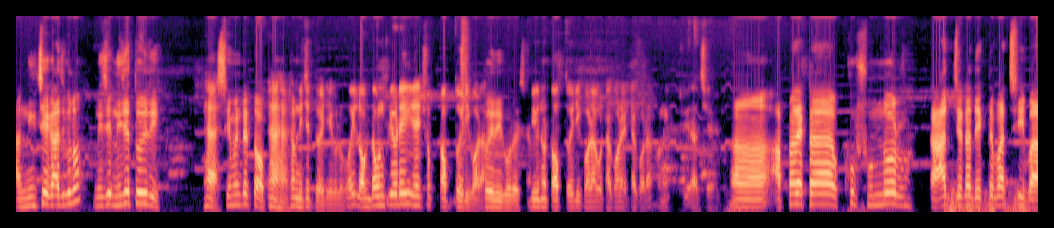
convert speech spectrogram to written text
আর নিচে গাছগুলো নিজে নিজের তৈরি? হ্যাঁ। সিমেন্টের টপ? হ্যাঁ হ্যাঁ সব নিচের তৈরি এগুলো। ওই লকডাউন পিরিয়ডেই সব টপ তৈরি করা। তৈরি করেছেন। বিভিন্ন টপ তৈরি করা ওটা করা এটা করা অনেক কিছু আছে। আপনার একটা খুব সুন্দর কাজ যেটা দেখতে পাচ্ছি বা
